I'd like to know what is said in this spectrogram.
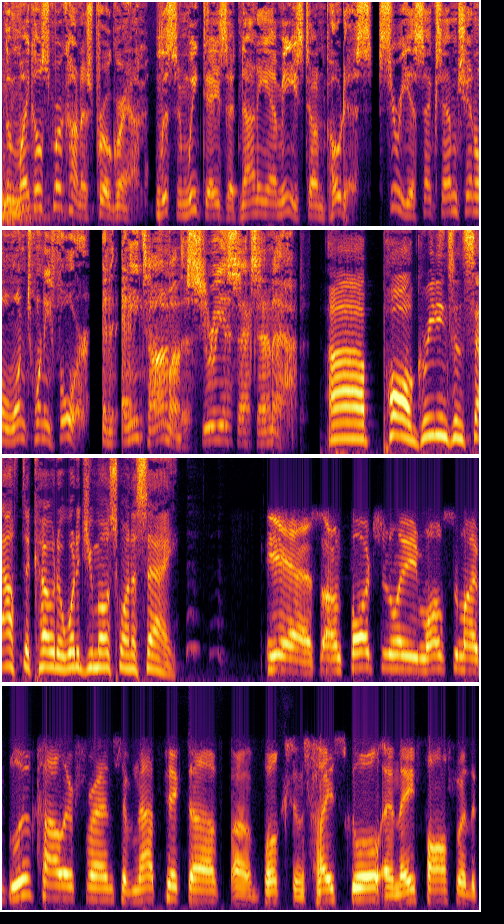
The Michael Smerconish Program. Listen weekdays at 9 a.m. East on POTUS, SiriusXM Channel 124, and anytime on the SiriusXM app. Uh, Paul, greetings in South Dakota. What did you most want to say? Yes, unfortunately, most of my blue collar friends have not picked up a book since high school, and they fall for the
